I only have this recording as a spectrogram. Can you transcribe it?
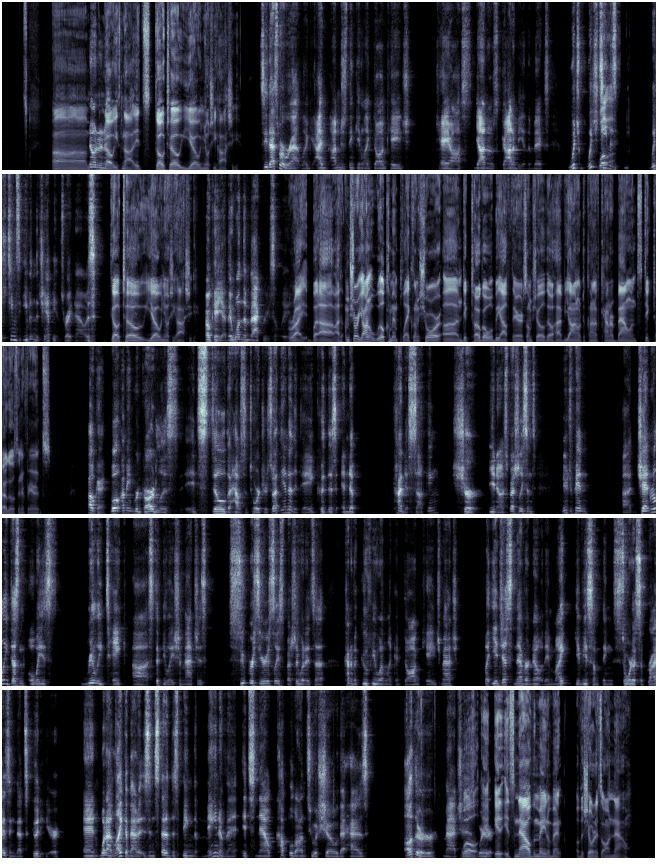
Um, no, no, no, no, he's not. It's Goto, Yo, and Yoshihashi. See, that's where we're at. Like, I'm, I'm just thinking like Dog Cage, Chaos, Yano's got to be in the mix. Which which well, team is which team's even the champions right now? Is Goto, Yo, and Yoshihashi. Okay, yeah, they won them back recently. Right, but uh, I'm sure Yano will come in play because I'm sure uh, Dick Togo will be out there, so I'm sure they'll have Yano to kind of counterbalance Dick Togo's interference. Okay, well, I mean, regardless, it's still the House of Torture. So at the end of the day, could this end up kind of sucking? Sure, you know, especially since New Japan uh, generally doesn't always really take uh, stipulation matches super seriously, especially when it's a kind of a goofy one like a dog cage match. But you just never know. They might give you something sort of surprising that's good here. And what I like about it is instead of this being the main event, it's now coupled onto a show that has other matches well, where it, it, it's now the main event of the show that's on now.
